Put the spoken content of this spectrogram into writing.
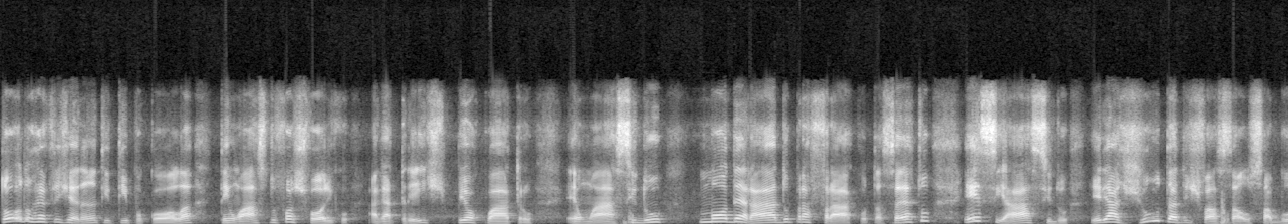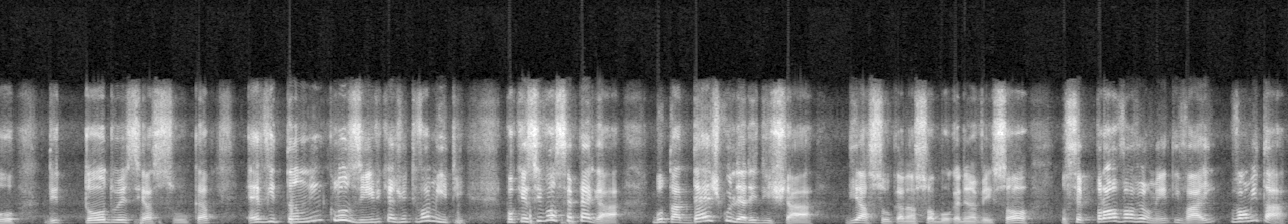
Todo refrigerante tipo cola tem um ácido fosfórico, H3PO4. É um ácido moderado para fraco, tá certo? Esse ácido, ele ajuda a disfarçar o sabor de todo esse açúcar, evitando inclusive que a gente vomite. Porque se você pegar, botar 10 colheres de chá de açúcar na sua boca de uma vez só, você provavelmente vai vomitar.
